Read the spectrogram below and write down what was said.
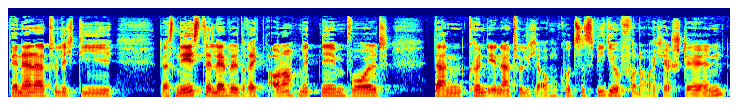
Wenn ihr natürlich die, das nächste Level direkt auch noch mitnehmen wollt, dann könnt ihr natürlich auch ein kurzes Video von euch erstellen.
